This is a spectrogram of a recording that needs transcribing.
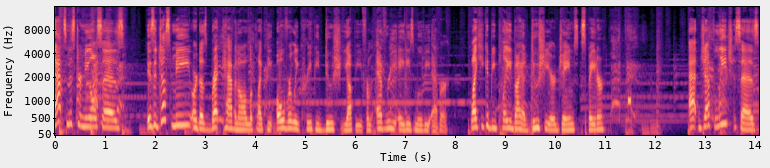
That's Mr. Neal says, Is it just me, or does Brett Kavanaugh look like the overly creepy douche yuppie from every 80s movie ever? Like he could be played by a douchier James Spader? At Jeff Leach says,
